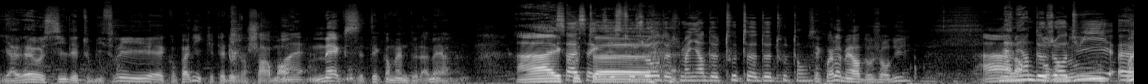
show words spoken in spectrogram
Il y avait aussi les To Be Free et compagnie qui étaient des gens charmants, Ouais. mais que c'était quand même de la merde. Ah ça, écoute, ça existe euh, toujours de manière de tout, de tout temps. C'est quoi la merde d'aujourd'hui? Ah, La merde d'aujourd'hui. nous- euh,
